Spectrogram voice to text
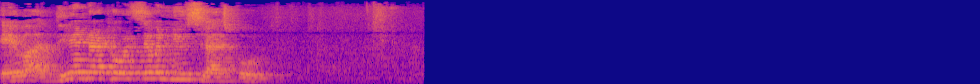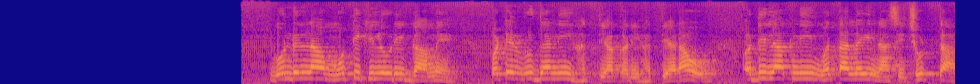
એવા ધીરેન રાઠોડ, સેવન ન્યૂઝ રાજકોટ. ગોંડલના મોટી ખિલોરી ગામે પટેલ વૃદ્ધાની હત્યા કરી હત્યારાઓ અઢી લાખની મતા લઈ નાસી છૂટતા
